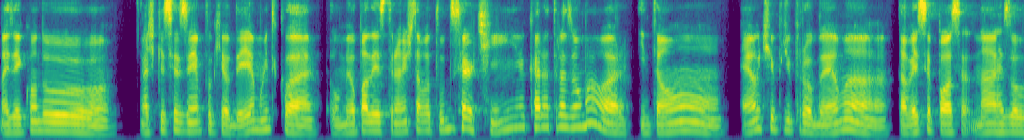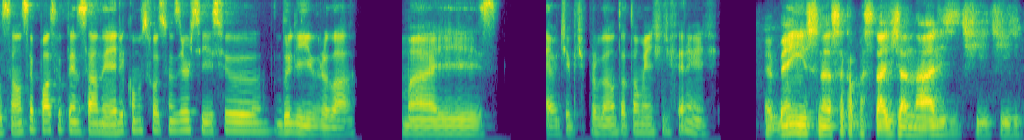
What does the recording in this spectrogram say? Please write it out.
Mas aí quando Acho que esse exemplo que eu dei é muito claro. O meu palestrante estava tudo certinho e o cara atrasou uma hora. Então, é um tipo de problema. Talvez você possa, na resolução, você possa pensar nele como se fosse um exercício do livro lá. Mas é um tipo de problema totalmente diferente. É bem isso, né? Essa capacidade de análise, de, de,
